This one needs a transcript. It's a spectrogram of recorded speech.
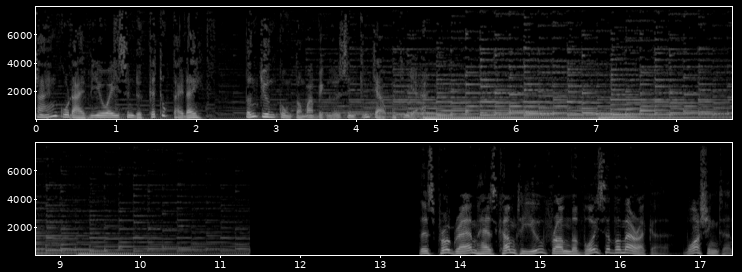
sáng của đài VOA xin được kết thúc tại đây. Tấn Chương cùng toàn ban Việt ngữ xin kính chào quý khán giả. This program has come to you from the Voice of America, Washington.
